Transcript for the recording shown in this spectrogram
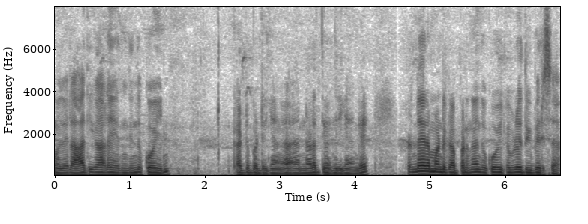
முதல்ல ஆதிகாலம் இருந்து இந்த கோயில் கட்டுப்பட்டிருக்காங்க நடத்தி வந்திருக்காங்க. ரெண்டாயிரம் ஆண்டுக்கு அப்புறம் தான் இந்த கோயில் எவ்வளோத்துக்கு பெருசாக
